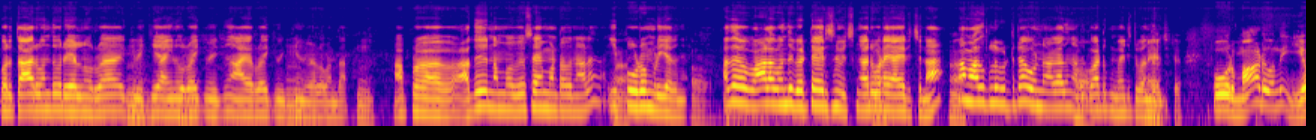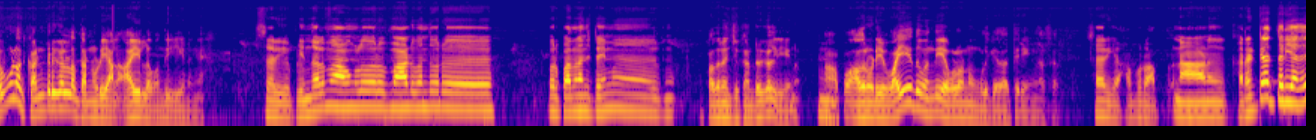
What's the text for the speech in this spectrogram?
ஒரு தார் வந்து ஒரு எழுநூறுவாய்க்கு. விற்கும் ஐநூறுரூவாய்க்கு விற்கும் ஆயிரம் ரூபாய்க்கு விற்கும் வேலை வந்தா ம். அப்புறம் அது நம்ம விவசாயம் பண்ணுறதுனால இப்போ விட முடியாதுங்க. அது வாழை வந்து வெட்டாயிருச்சுன்னு வச்சுங்க அறுவடை ஆயிருச்சுன்னா ஆ. நம்ம அதுக்குள்ளே விட்டுட்டா ஒன்றும் ஆகாதுங்க அது. பாட்டுக்கு மேய்ச்சிட்டு மேய்ச்சிட்டு இப்போ ஒரு மாடு வந்து எவ்வளவு கன்றுகள்ல தன்னுடைய ஆயில வந்து ஈனுங்க சரி எப்படி இருந்தாலும் அவங்களும் ஒரு மாடு வந்து ஒரு ஒரு பதினஞ்சு டைம் இருக்குங்க பதினஞ்சு கன்றுகள் ஈனும். அப்போ அதனுடைய வயது வந்து எவ்வளோன்னு உங்களுக்கு ஏதாவது தெரியுங்களா சார்? சரி அப்புறம் அப் நான் கரெக்டாக தெரியாது.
